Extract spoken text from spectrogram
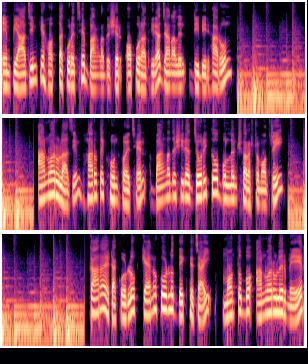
এমপি আজিমকে হত্যা করেছে বাংলাদেশের অপরাধীরা, জানালেন ডিবির হারুন। আনোয়ারুল আজিম ভারতে খুন হয়েছেন, বাংলাদেশিরা জড়িত বললেন স্বরাষ্ট্রমন্ত্রী। কারা এটা করল, কেন করল দেখতে চাই, মন্তব্য আনোয়ারুলের মেয়ের।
